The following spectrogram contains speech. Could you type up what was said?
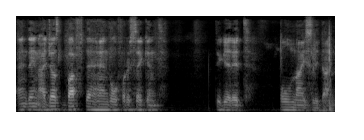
and then I just buffed the handle for a second to get it all nicely done.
